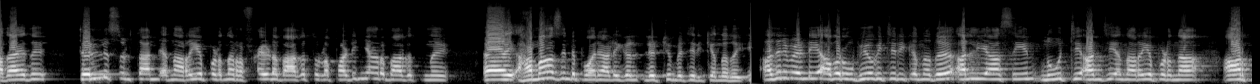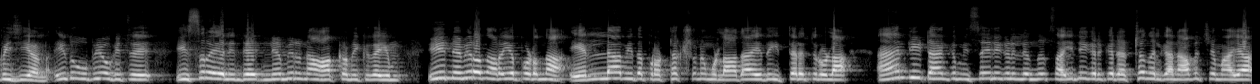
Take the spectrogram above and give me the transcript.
അതായത് തെല്ല് സുൽത്താൻ എന്നറിയപ്പെടുന്ന റഫയുടെ ഭാഗത്തുള്ള പടിഞ്ഞാറ് ഭാഗത്ത് നിന്ന് ഹമാസിന്റെ പോരാളികൾ ലക്ഷ്യം വെച്ചിരിക്കുന്നത്. അതിനുവേണ്ടി അവർ ഉപയോഗിച്ചിരിക്കുന്നത് അൽ യാസീൻ നൂറ്റി അഞ്ച് എന്നറിയപ്പെടുന്ന ആർ പി ജി ആണ്. ഇത് ഉപയോഗിച്ച് ഇസ്രയേലിന്റെ നെമിറിനെ ആക്രമിക്കുകയും ഈ നെമിർ എന്നറിയപ്പെടുന്ന എല്ലാവിധ പ്രൊട്ടക്ഷനുമുള്ള അതായത് ഇത്തരത്തിലുള്ള ആന്റി ടാങ്ക് മിസൈലുകളിൽ നിന്ന് സൈനികർക്ക് രക്ഷ നൽകാൻ ആവശ്യമായ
